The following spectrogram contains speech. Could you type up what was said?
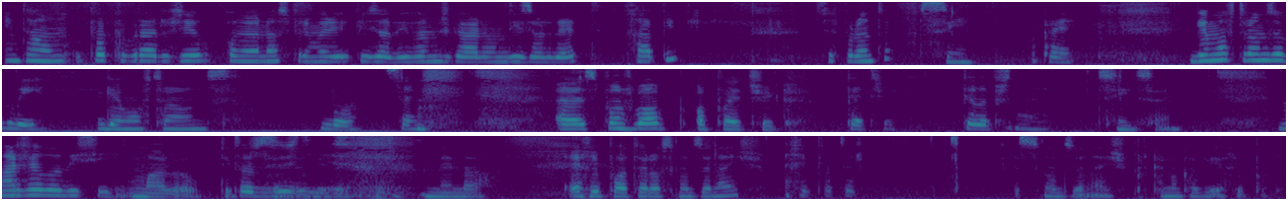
Então, para quebrar o gelo, como é o nosso primeiro episódio, vamos jogar um Disordete rápido. Estás pronto? Sim. Ok. Game of Thrones ou Glee? Game of Thrones. Boa, sei. Uh, SpongeBob ou Patrick? Patrick, pela personagem. Sim, sei. Marvel ou DC? Marvel. Tipo, Todos os dias. Nem dá. Harry Potter ou Senhor dos Anéis? Harry Potter. Senhor dos Anéis, porque eu nunca vi Harry Potter.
